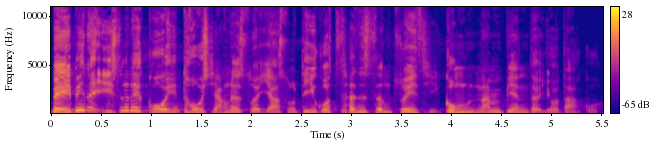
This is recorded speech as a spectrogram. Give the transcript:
北边的以色列国已经投降了，所以亚述帝国乘胜追击，攻南边的犹大国，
